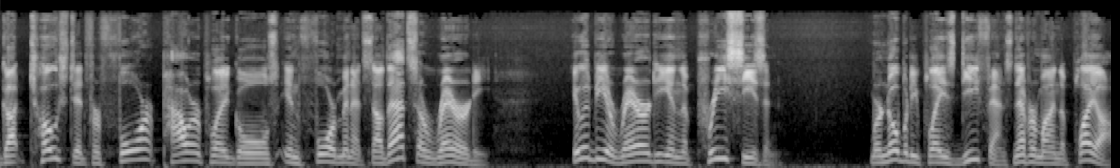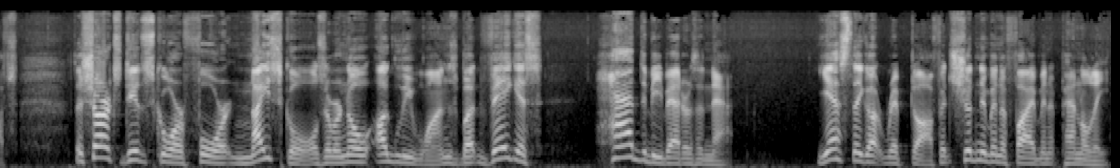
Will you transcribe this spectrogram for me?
got toasted for four power play goals in four minutes. Now, that's a rarity. It would be a rarity in the preseason where nobody plays defense, never mind the playoffs. The Sharks did score four nice goals. There were no ugly ones, but Vegas had to be better than that. Yes, they got ripped off. It shouldn't have been a five minute penalty.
